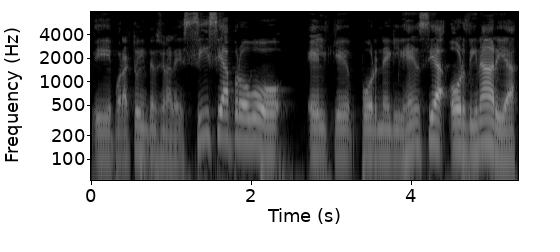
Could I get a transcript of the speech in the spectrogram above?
y por actos intencionales. Sí se aprobó el que por negligencia ordinaria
